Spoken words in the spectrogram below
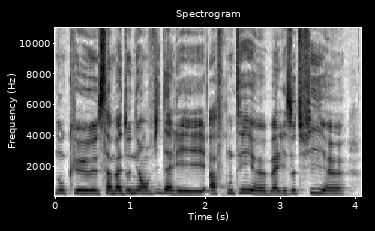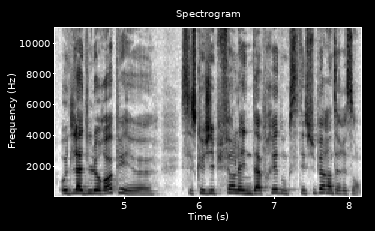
Donc ça m'a donné envie d'aller affronter bah, les autres filles au-delà de l'Europe et c'est ce que j'ai pu faire l'année d'après, donc c'était super intéressant.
